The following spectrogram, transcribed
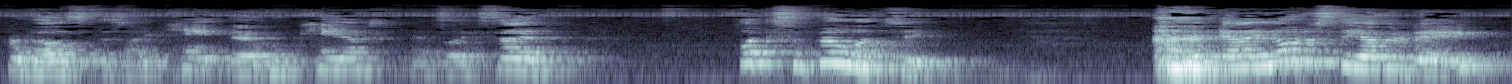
for those as I can't, uh, who can't, as I said, flexibility. and I noticed the other day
